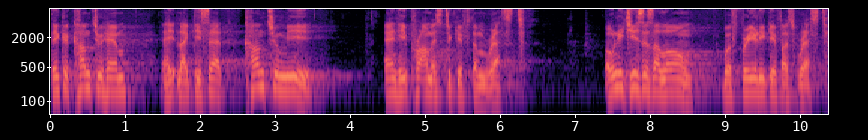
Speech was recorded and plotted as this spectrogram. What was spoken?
They could come to him, eh, like he said, Come to me. And he promised to give them rest. Only Jesus alone will freely give us rest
